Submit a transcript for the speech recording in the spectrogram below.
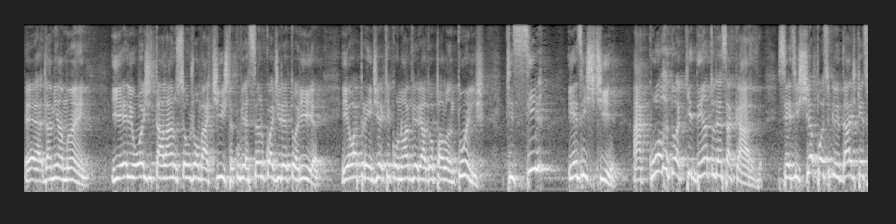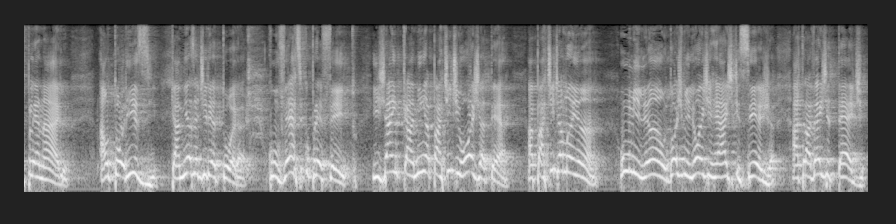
é, da minha mãe. E ele hoje está lá no São João Batista, conversando com a diretoria. E eu aprendi aqui com o nobre vereador Paulo Antunes que se existir acordo aqui dentro dessa casa, se existir a possibilidade que esse plenário autorize que a mesa diretora converse com o prefeito e já encaminhe a partir de hoje até, a partir de amanhã, um milhão, dois milhões de reais que seja, através de TED,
